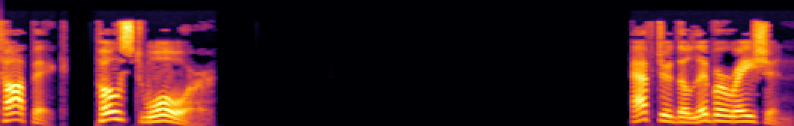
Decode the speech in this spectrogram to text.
Topic: Post-war. After the liberation,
